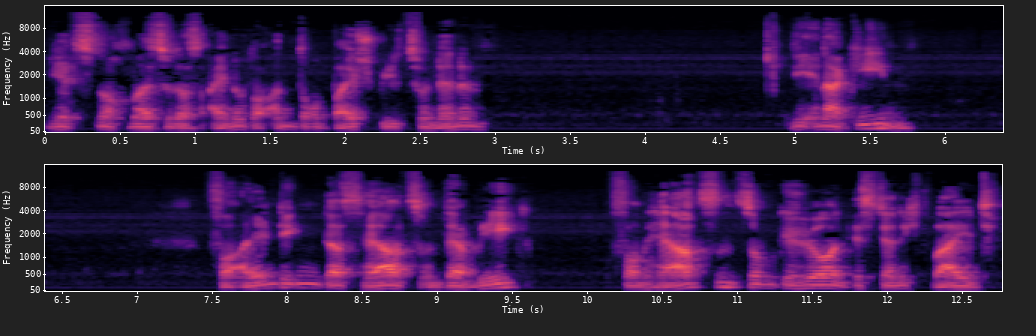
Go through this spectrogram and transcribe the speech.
jetzt nochmal so das ein oder andere Beispiel zu nennen. Die Energien, vor allen Dingen das Herz und der Weg vom Herzen zum Gehirn ist ja nicht weit.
